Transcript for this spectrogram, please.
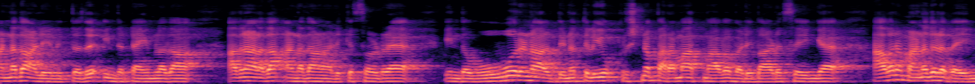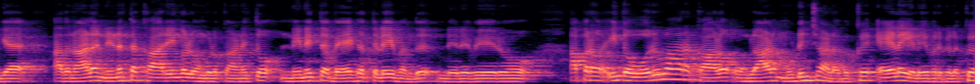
அன்னதானம் அளித்தது இந்த டைமில் தான். அதனால தான் அன்னதானம் அளிக்க சொல்கிறேன் இந்த ஒவ்வொரு நாள் தினத்துலேயும் கிருஷ்ண பரமாத்மாவை வழிபாடு செய்யுங்க. அவரை மனதில் வைங்க. அதனால் நினைத்த காரியங்கள் உங்களுக்கு அனைத்தும் நினைத்த வேகத்திலே வந்து நிறைவேறும். அப்புறம் இந்த ஒரு வார காலம் உங்களால் முடிஞ்ச அளவுக்கு ஏழை எளியவர்களுக்கு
